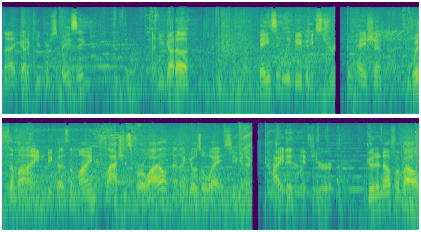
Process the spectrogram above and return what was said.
That you gotta keep your spacing, and you gotta basically be extremely patient with the mine because the mine flashes for a while and then goes away. So you can hide it if you're good enough about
